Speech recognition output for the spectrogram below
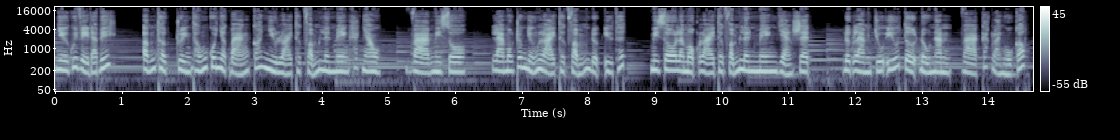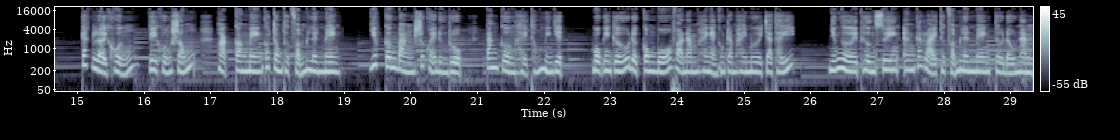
Như quý vị đã biết, ẩm thực truyền thống của Nhật Bản có nhiều loại thực phẩm lên men khác nhau và miso là một trong những loại thực phẩm được yêu thích. Miso là một loại thực phẩm lên men dạng sệt, được làm chủ yếu từ đậu nành và các loại ngũ cốc. Các lợi khuẩn, vi khuẩn sống hoặc con men có trong thực phẩm lên men giúp cân bằng sức khỏe đường ruột, tăng cường hệ thống miễn dịch. Một nghiên cứu được công bố vào năm 2020 cho thấy những người thường xuyên ăn các loại thực phẩm lên men từ đậu nành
